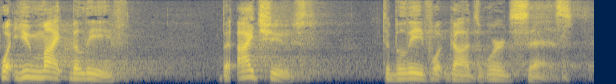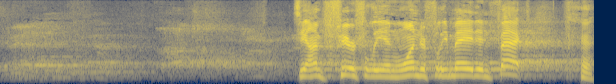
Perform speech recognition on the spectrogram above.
what you might believe, but I choose to believe what God's word says. See, I'm fearfully and wonderfully made. In fact,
